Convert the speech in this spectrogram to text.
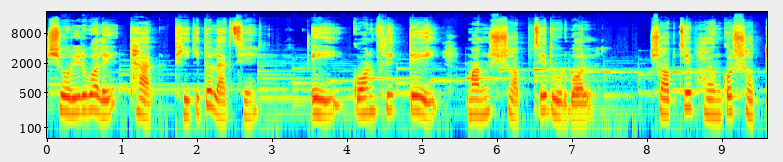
শরীর বলে, থাক, ঠিকই তো লাগছে। এই কনফ্লিক্টেই মানুষ সবচেয়ে দুর্বল, সবচেয়ে ভয়ঙ্কর সত্য।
